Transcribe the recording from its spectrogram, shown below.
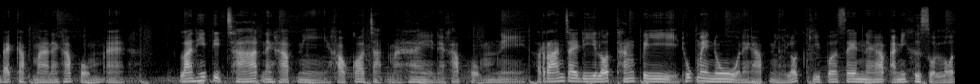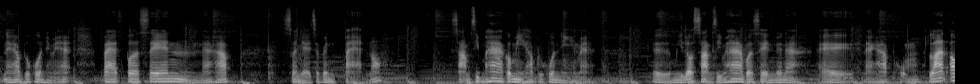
แบ็กกลับมานะครับผมอะร้านฮิตติดชาร์ตนะครับนี่เขาก็จัดมาให้นะครับผมนี่ร้านใจดีลดทั้งปีทุกเมนูนะครับนี่ลดกี่เปอร์เซ็นต์นะครับอันนี้คือส่วนลดนะครับทุกคนเห็นไหมฮะแปดเปอร์เซ็นต์นะครับส่วนใหญ่จะเป็น8เนาะ35 ก็มีครับทุกคนนี่เห็นไหม เออมีลด 35%ด้วยนะ เออนะครับผม ร้านอ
